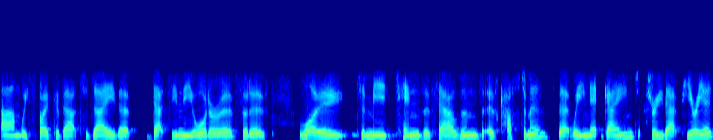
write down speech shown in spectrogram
Um, we spoke about today that that's in the order of sort of low to mid tens of thousands of customers that we net gained through that period.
